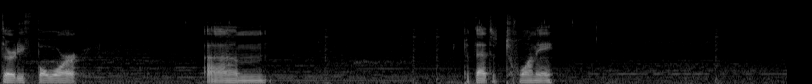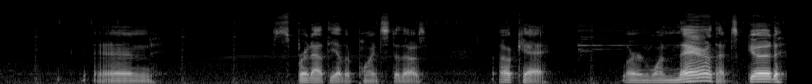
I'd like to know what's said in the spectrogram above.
34. Um, put that to 20. And spread out the other points to those. Okay. Learn one there. That's good.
